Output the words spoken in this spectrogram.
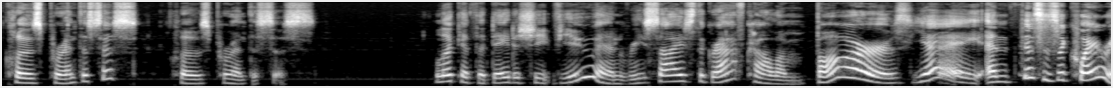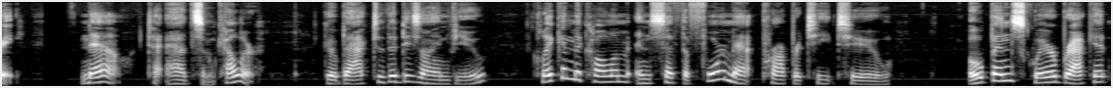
close parenthesis, close parenthesis. Look at the datasheet view and resize the graph column. Bars! Yay! And this is a query. Now, to add some color, go back to the design view, click in the column and set the format property to open square bracket,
